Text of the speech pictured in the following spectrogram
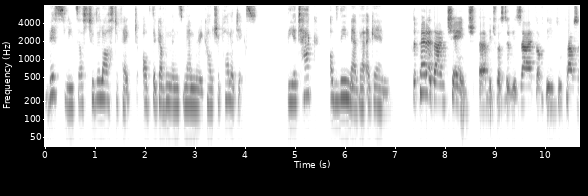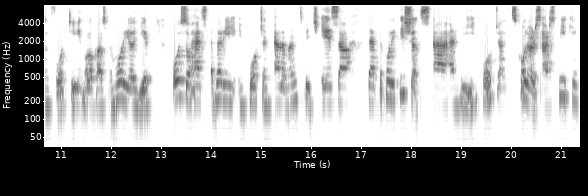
This leads us to the last effect of the government's memory culture politics the attack of the never again. The paradigm change, uh, which was the result of the 2014 Holocaust Memorial Year, also has a very important element, which is uh, that the politicians uh, and the important scholars are speaking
